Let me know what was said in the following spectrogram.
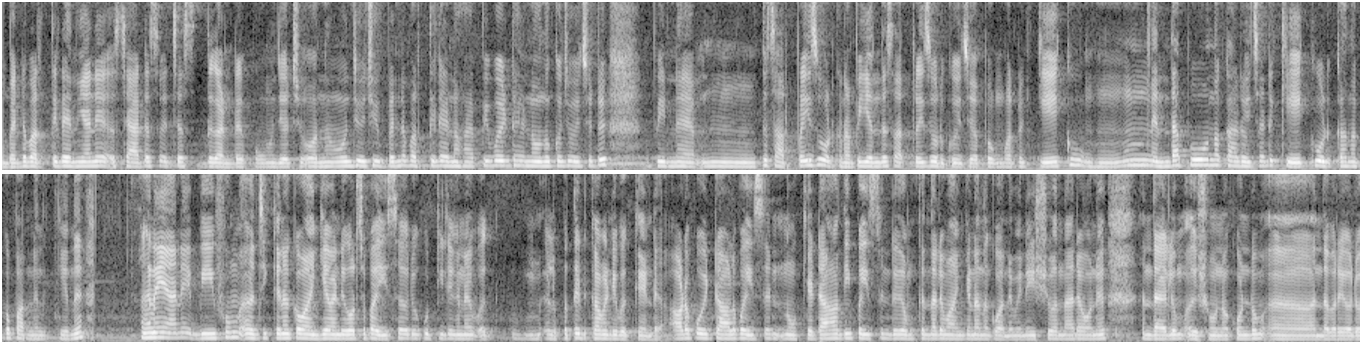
ഇവന്റെ ബർത്ത്ഡേ ഞാൻ സ്റ്റാറ്റസ് വെച്ച ഇത് കണ്ട് ഇപ്പോൾ വിചാരിച്ചു ഒന്ന് ഓൻ ചോദിച്ചു ഇവന്റെ ബർത്ത്ഡേ ആണോ? ഹാപ്പി ബർത്ത്ഡേ ആണോ? എന്നൊക്കെ ചോദിച്ചിട്ട് പിന്നെ എനിക്ക് സർപ്രൈസ് കൊടുക്കണം. അപ്പോൾ ഈ എന്താ സർപ്രൈസ് കൊടുക്കുക ചോദിച്ചു. അപ്പം പറഞ്ഞു കേക്ക് എന്താ പോകുമെന്നൊക്കെ ആലോചിച്ചിട്ട് കേക്ക് കൊടുക്കാമെന്നൊക്കെ പറഞ്ഞ് നിൽക്കുന്നത് അങ്ങനെ ഞാൻ ബീഫും ചിക്കനൊക്കെ വാങ്ങിക്കാൻ വേണ്ടി കുറച്ച് പൈസ ഒരു കുട്ടിയിൽ ഇങ്ങനെ എളുപ്പത്തിൽ എടുക്കാൻ വേണ്ടി വെക്കേണ്ട. അവിടെ പോയിട്ട് ആൾ പൈസ നോക്കിയിട്ട് ആ ഈ പൈസ ഉണ്ട് നമുക്ക് എന്തായാലും വാങ്ങിക്കണം എന്നൊക്കെ പറഞ്ഞു. പിന്നെ ഇഷ്യൂ വന്നാലും അവന് എന്തായാലും ഇഷ്യൂനെ കൊണ്ടും എന്താ പറയുക ഓരോ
